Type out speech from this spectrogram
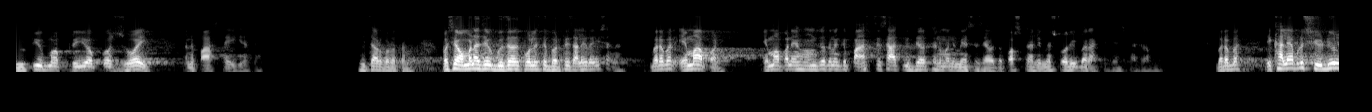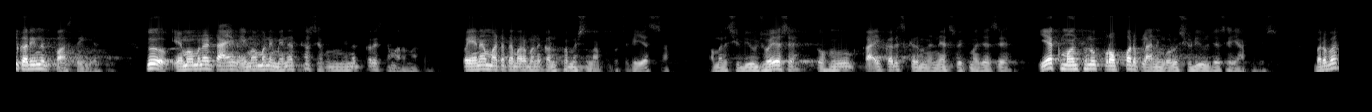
યુટ્યુબમાં ફ્રી ઓફ કોસ્ટ જોઈ અને પાસ થઈ ગયા છે. વિચાર કરો તમે. પછી હમણાં જે ગુજરાત પોલીસની ભરતી ચાલી રહી છે ને, બરાબર? એમાં પણ એમાં પણ સમજો તમે કે પાંચથી સાત વિદ્યાર્થીઓને મને મેસેજ આવ્યો હતો. પર્સનલી મેં સ્ટોરી પર રાખી હતી ઇન્સ્ટાગ્રામમાં બરાબર? એ ખાલી આપણે શેડ્યુલ કરીને જ પાસ થઈ ગયા છે. તો એમાં મને ટાઈમ એમાં મને મહેનત થશે, પણ મહેનત કરીશ તમારા માટે. પણ એના માટે તમારે મને કન્ફર્મેશન આપવું પડશે કે યસ સર અમારે શેડ્યુલ જોઈએ છે, તો હું ટ્રાય કરીશ કે તમને નેક્સ્ટ વીકમાં જે છે, એક મંથનું પ્રોપર પ્લાનિંગ વાળું શેડ્યુલ જે છે એ આપી દઈશ. બરાબર?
